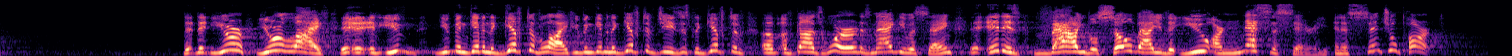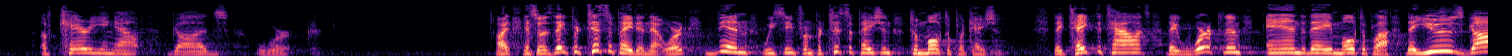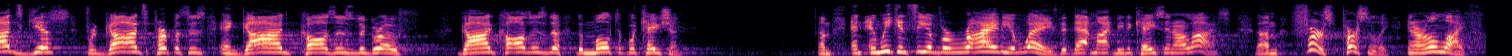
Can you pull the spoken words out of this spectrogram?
That, that your, your life, if you've, you've been given the gift of life, you've been given the gift of Jesus, the gift of, of, of God's Word, as Maggie was saying, it is valuable, so valuable that you are necessary, an essential part of carrying out God's work. Alright? And so as they participate in that work, then we see from participation to multiplication. They take the talents, they work them, and they multiply. They use God's gifts for God's purposes, and God causes the growth. God causes the, the multiplication. Um, and, and we can see a variety of ways that that might be the case in our lives. Um, first, personally, in our own life,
